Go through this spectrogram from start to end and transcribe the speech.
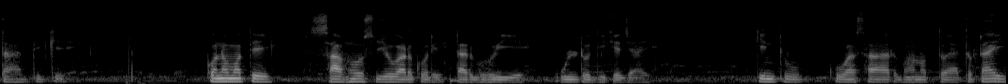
তার দিকে। কোনো মতে সাহস জোগাড় করে তার ঘুরিয়ে উল্টো দিকে যায়। কিন্তু কুয়াশার ঘনত্ব এতটাই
